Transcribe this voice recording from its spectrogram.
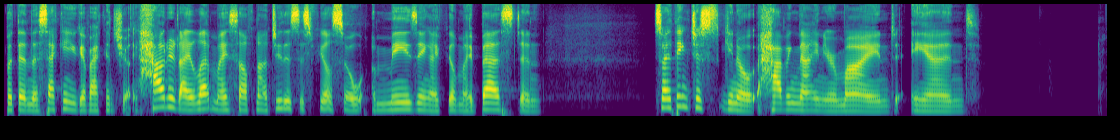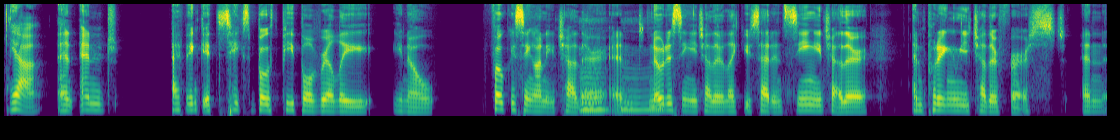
But then the second you get back into you're like, how did I let myself not do this? This feels so amazing. I feel my best. And so I think just, you know, having that in your mind and yeah, and and I think it takes both people really, you know, focusing on each other mm-hmm. and noticing each other, like you said, and seeing each other and putting each other first. And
